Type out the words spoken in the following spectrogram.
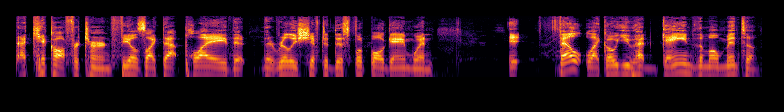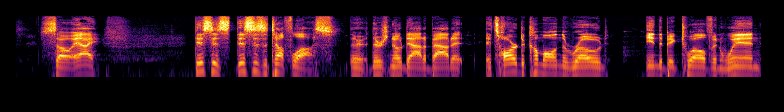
That kickoff return feels like that play that, that really shifted this football game when it felt like OU had gained the momentum. So I this is this is a tough loss. There, there's no doubt about it. It's hard to come on the road in the Big 12 and win,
